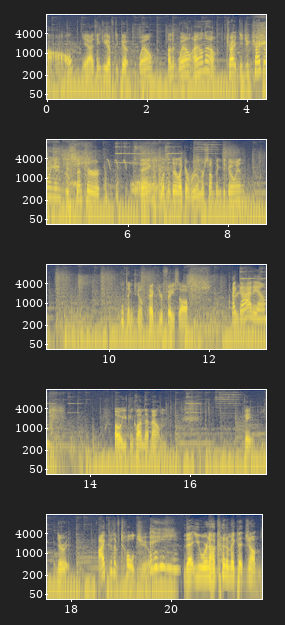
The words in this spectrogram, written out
Oh. Yeah, I think you have to go. Well, other. Well, I don't know. Try. Did you try going into the center thing? Wasn't there like a room or something to go in? That thing's gonna peck your face off. I There go. got him. Oh, you can climb that mountain. Okay, there. I could have told you that you were not going to make that jump.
